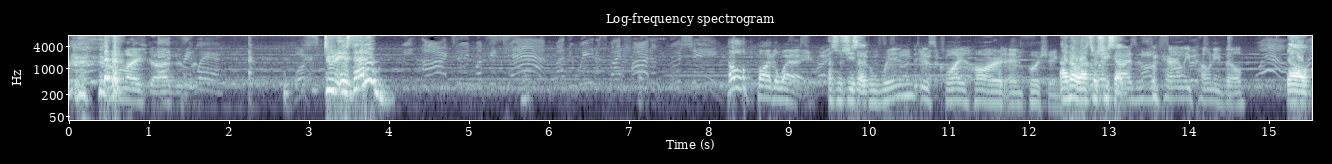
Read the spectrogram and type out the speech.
Oh my god. this is- Everywhere. Dude, is that a Help, by the way. That's what she said. The wind is quite hard and pushing. I know, that's what she said. Guys, this is apparently Ponyville. Well, No,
